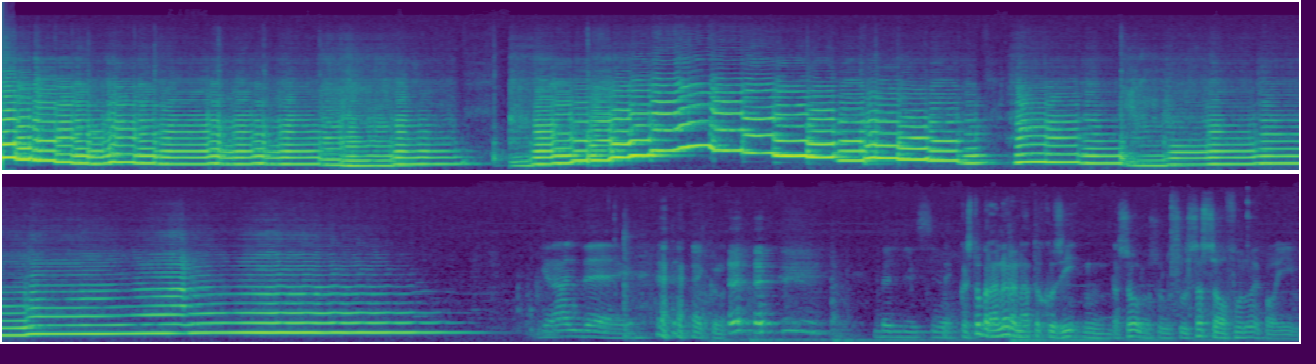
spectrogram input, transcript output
Bellissimo. Questo brano era nato così, mh, da solo, sul, sul sassofono e poi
